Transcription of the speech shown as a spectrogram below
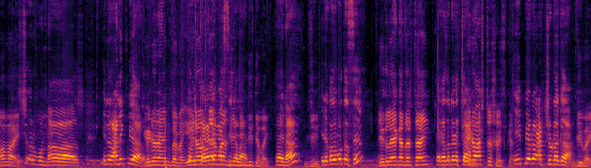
হ্যাঁ ভাই। সর্বনাশ। এটা রানিং পিয়ার এটা রানিং ভাই। এটাও কালারটা কালার। দিতে ভাই। তাই না? জি। এটা কত পড়তেছে? এগুলো এক হাজার চাই। এক হাজার টাকা চান এটা স্কোয়ার এই পিয়ারটা আটশো টাকা। জি ভাই।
